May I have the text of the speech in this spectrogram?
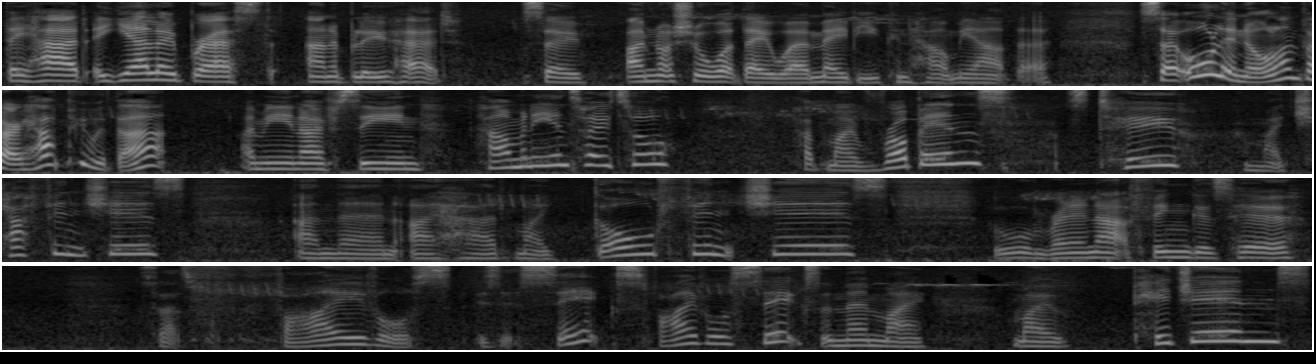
They had a yellow breast and a blue head. So I'm not sure what they were. Maybe you can help me out there. So all in all, I'm very happy with that. I mean, I've seen how many in total? Had my robins, that's two, and my chaffinches. And then I had my goldfinches. Oh, I'm running out of fingers here. So that's five or is it six? Five or six? And then my my pigeons.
